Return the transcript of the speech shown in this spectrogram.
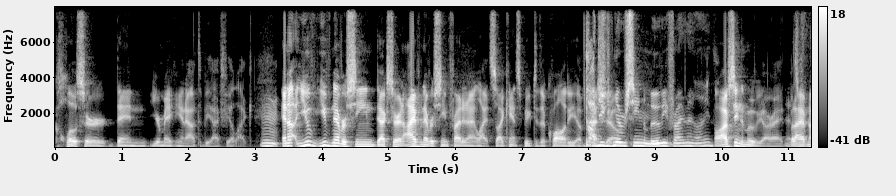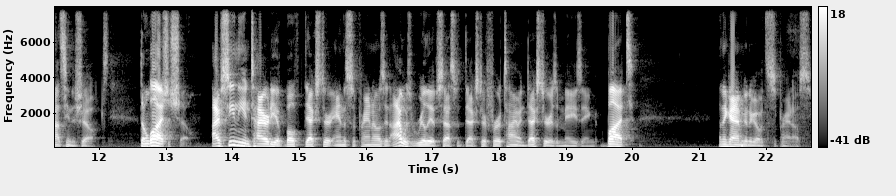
closer than you're making it out to be. I feel like, Mm. and uh, you've you've never seen Dexter, and I've never seen Friday Night Lights, so I can't speak to the quality of God, that dude, show. you've never seen the movie Friday Night Lights? oh, I've seen the movie, all right, but I have not seen the show. Don't but- watch the show. I've seen the entirety of both Dexter and The Sopranos, and I was really obsessed with Dexter for a time, and Dexter is amazing. But I think I am going to go with The Sopranos.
